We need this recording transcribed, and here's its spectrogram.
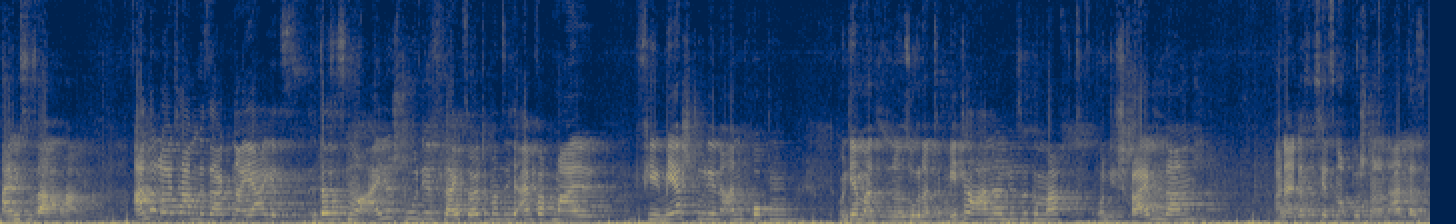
einen Zusammenhang. Andere Leute haben gesagt, naja, jetzt, das ist nur eine Studie, vielleicht sollte man sich einfach mal viel mehr Studien angucken. Und die haben also eine sogenannte Meta-Analyse gemacht und die schreiben dann, ah nein, das ist jetzt noch Buschmann und Andersen.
